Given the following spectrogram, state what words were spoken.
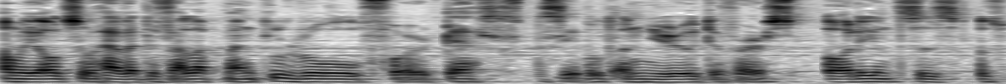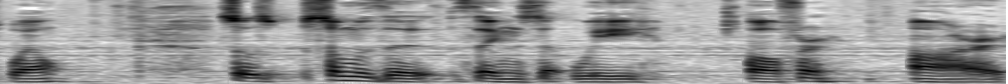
And we also have a developmental role for deaf, disabled, and neurodiverse audiences as well. So, some of the things that we offer are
